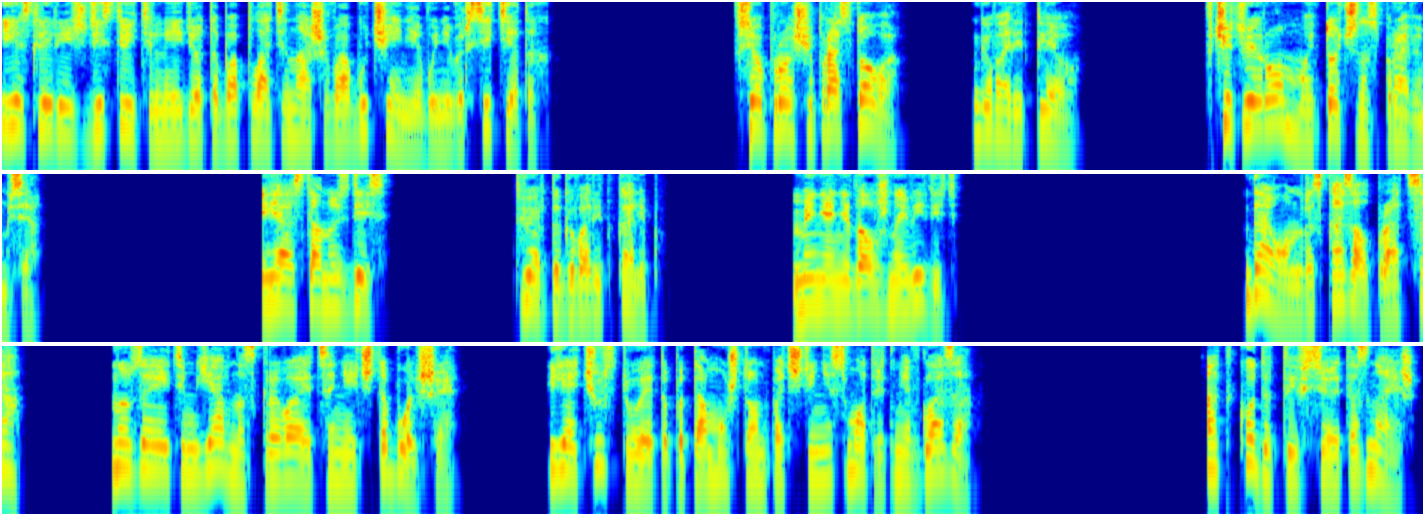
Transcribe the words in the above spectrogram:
если речь действительно идет об оплате нашего обучения в университетах. Все проще простого», — говорит Лео. «Вчетвером мы точно справимся». «Я останусь здесь», — твердо говорит Калиб. «Меня не должны видеть». Да, он рассказал про отца, но за этим явно скрывается нечто большее. Я чувствую это потому, что он почти не смотрит мне в глаза. «Откуда ты все это знаешь?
